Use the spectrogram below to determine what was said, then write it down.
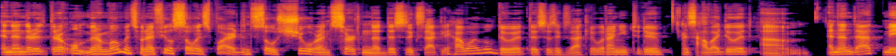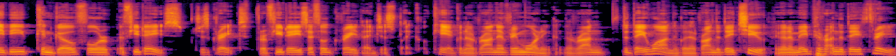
and then there, there, are, there are moments when I feel so inspired and so sure and certain that this is exactly how I will do it. This is exactly what I need to do. This is how I do it. Um, and then that maybe can go for a few days, which is great. For a few days, I feel great. I just like, okay, I'm to run every morning. I'm to run the day one. I'm to run the day two. I'm gonna maybe run the day three.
